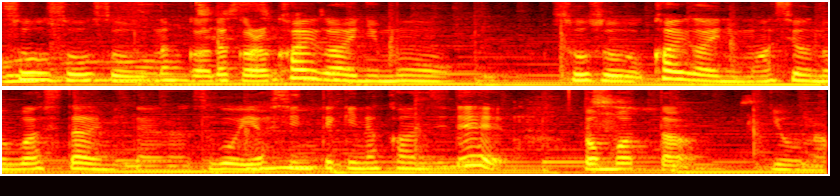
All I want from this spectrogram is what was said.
そそううなんですね。そうそうなんかだから海外にもそうそう海外にも足を伸ばしたいみたいなすごい野心的な感じで頑張ったような。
